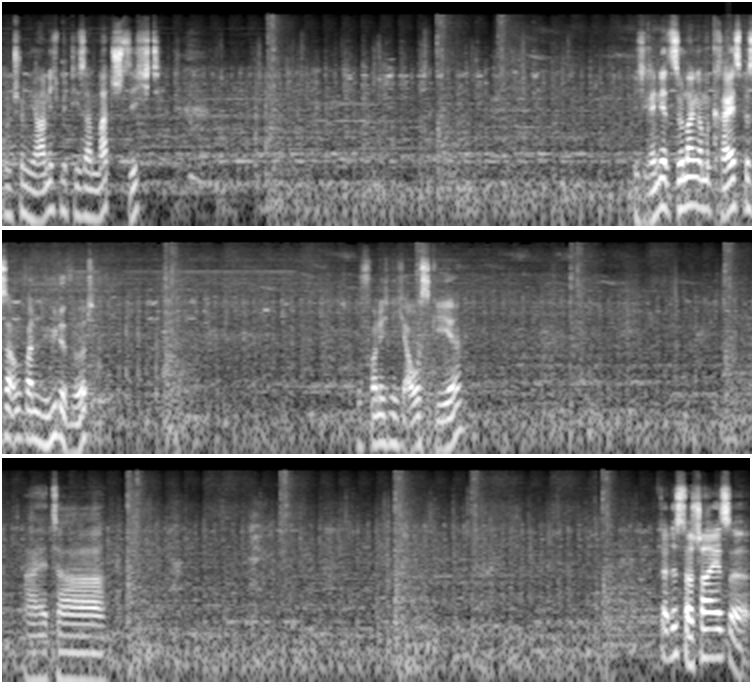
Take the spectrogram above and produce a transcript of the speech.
Und schon ja nicht mit dieser Matschsicht. Ich renne jetzt so lange im Kreis, bis er irgendwann müde wird. Wovon ich nicht ausgehe. Alter. Das ist doch scheiße.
